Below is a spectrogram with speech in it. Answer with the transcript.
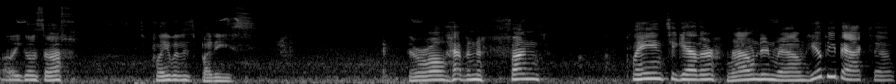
Well, he goes off to play with his buddies. They're all having fun playing together, round and round. He'll be back, though.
